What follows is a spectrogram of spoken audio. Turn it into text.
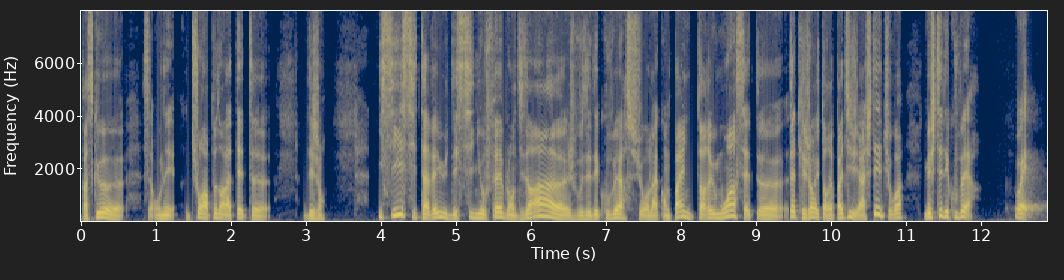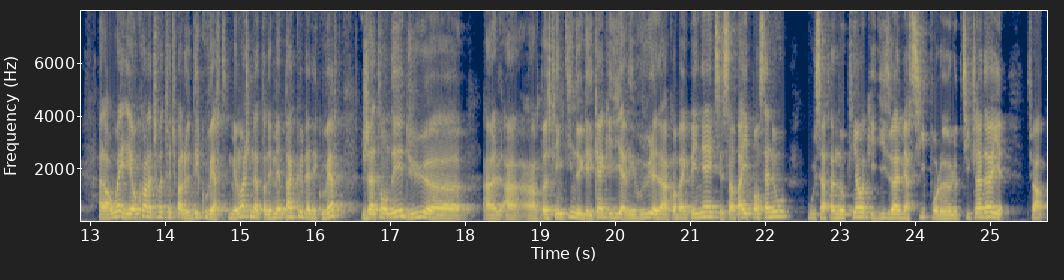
parce que on est toujours un peu dans la tête des gens. Ici, si tu avais eu des signaux faibles en disant ah, je vous ai découvert sur la campagne, tu aurais eu moins cette. Peut-être les gens ils t'auraient pas dit j'ai acheté, tu vois, mais je t'ai découvert. Ouais. Alors ouais, et encore là, tu vois, tu parles de découverte. Mais moi, je n'attendais même pas que de la découverte. J'attendais du euh, un, post LinkedIn de quelqu'un qui dit avez-vous vu la dernière campagne Paynate C'est sympa, ils pensent à nous. Ou certains de nos clients qui disent ouais, merci pour le, petit clin d'œil. Tu vois?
